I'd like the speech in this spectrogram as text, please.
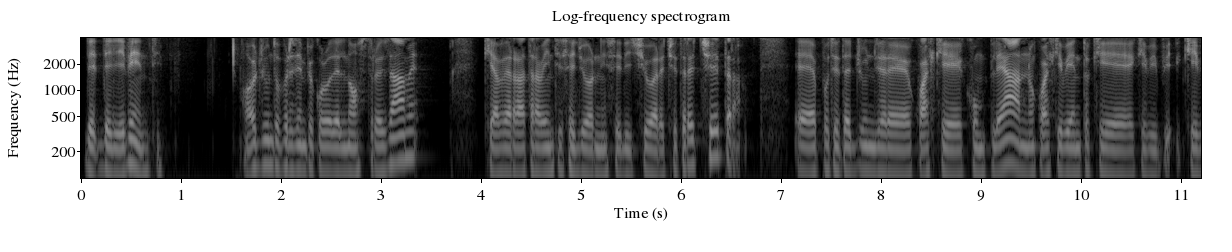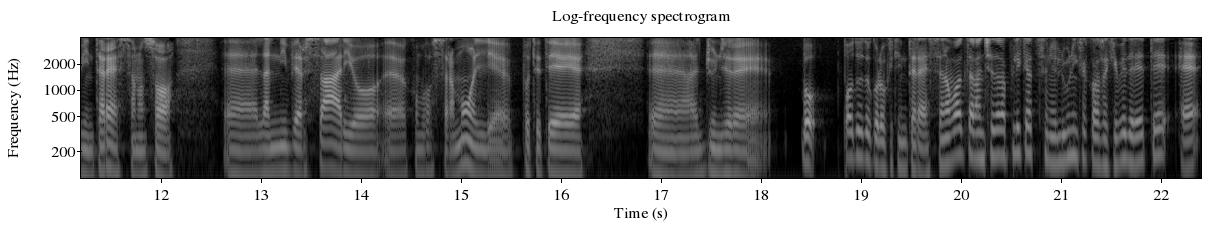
de, degli eventi. Ho aggiunto per esempio quello del nostro esame, che avverrà tra 26 giorni, 16 ore, eccetera, eccetera. Eh, potete aggiungere qualche compleanno, qualche evento che, che, vi, che vi, interessa, non so, eh, l'anniversario eh, con vostra moglie, potete eh, aggiungere boh, un po' tutto quello che ti interessa. Una volta lanciata l'applicazione, l'unica cosa che vedrete è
